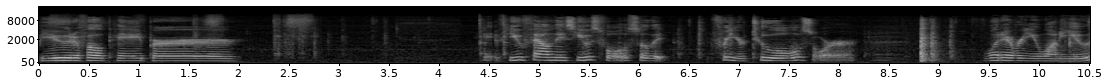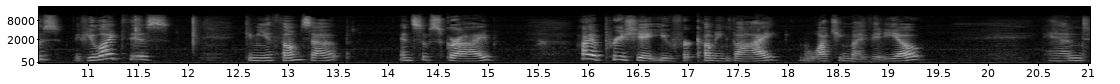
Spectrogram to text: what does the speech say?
beautiful paper. If you found this useful so that for your tools or whatever you want to use. If you liked this, give me a thumbs up and subscribe. I appreciate you for coming by and watching my video. And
